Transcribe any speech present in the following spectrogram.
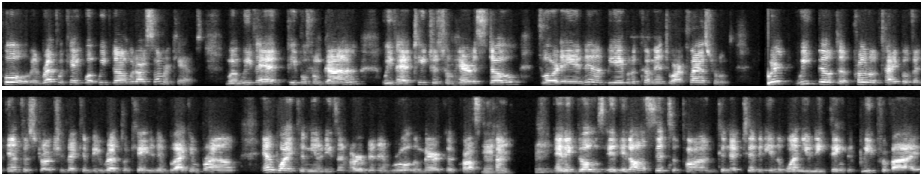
pull and replicate what we've done with our summer camps. When we've had people from Ghana, we've had teachers from Harris Stowe, Florida A&M be able to come into our classrooms. We're, we built a prototype of an infrastructure that can be replicated in black and brown and white communities in urban and rural America across the mm-hmm. country. And it goes, it, it all sits upon connectivity. And the one unique thing that we provide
